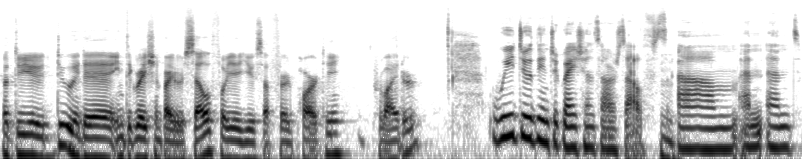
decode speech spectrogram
But do you do the integration by yourself or you use a third party provider? We do the integrations ourselves. Mm. Um, and, and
